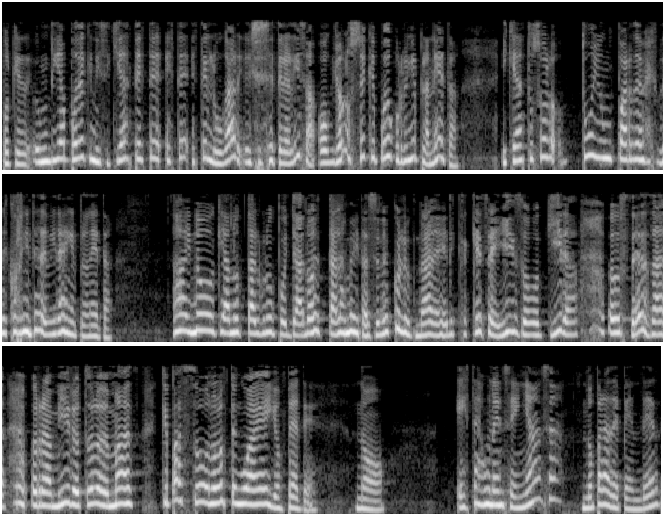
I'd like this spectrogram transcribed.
porque un día puede que ni siquiera esté este, este, este lugar y si se realiza, o yo no sé qué puede ocurrir en el planeta, y quedas tú solo, tú y un par de, corrientes de vida en el planeta. Ay no, que ya no está el grupo, ya no están las meditaciones columnares, Erika, ¿qué se hizo? O Kira, o César, o Ramiro, todo lo demás, ¿qué pasó? No los tengo a ellos, espérate, no, esta es una enseñanza no para depender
